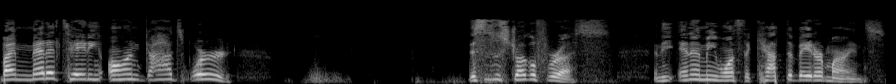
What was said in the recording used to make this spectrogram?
by meditating on God's Word. This is a struggle for us. And the enemy wants to captivate our minds.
